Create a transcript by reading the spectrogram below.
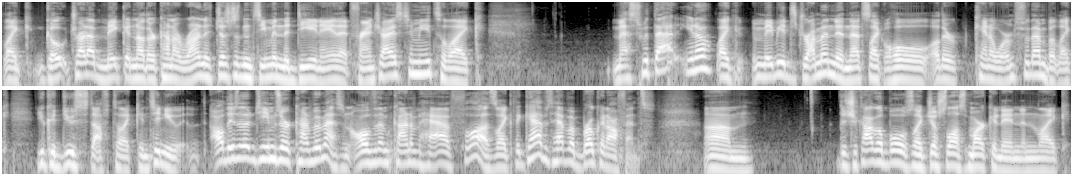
like go try to make another kind of run. It just doesn't seem in the DNA of that franchise to me to like mess with that, you know? Like maybe it's Drummond and that's like a whole other can of worms for them, but like you could do stuff to like continue. All these other teams are kind of a mess and all of them kind of have flaws. Like the Cavs have a broken offense. Um the Chicago Bulls like just lost Markkanen and like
